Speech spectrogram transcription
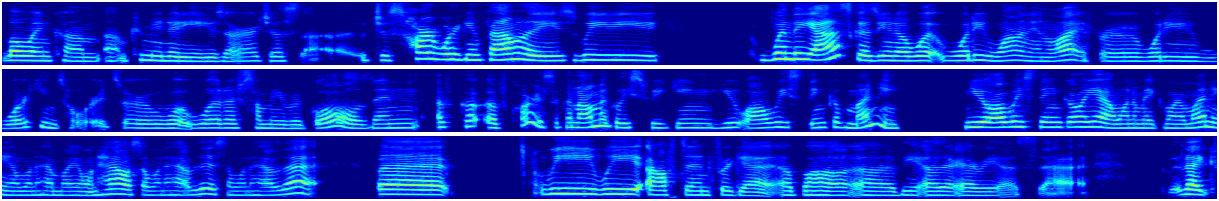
low income um, communities or just uh, just hardworking families, we when they ask us, you know, what what do you want in life, or what are you working towards, or what what are some of your goals? And of co- of course, economically speaking, you always think of money. You always think, oh yeah, I want to make more money. I want to have my own house. I want to have this. I want to have that. But we we often forget about uh, the other areas that, like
